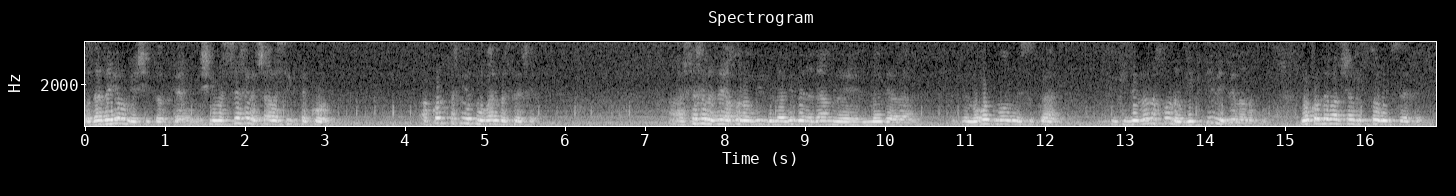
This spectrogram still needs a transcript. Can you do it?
עוד עד היום יש שיטות כאלה, שעם השכל אפשר להשיג את הכל. הכל צריך להיות מובן בשכל. השכל הזה יכול להביא, להביא בן אדם, ל, לא יודע, זה מאוד מאוד מסוכן. כי זה לא נכון, אובייקטיבית זה לא נכון. לא כל דבר אפשר לפתור עם שכל.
